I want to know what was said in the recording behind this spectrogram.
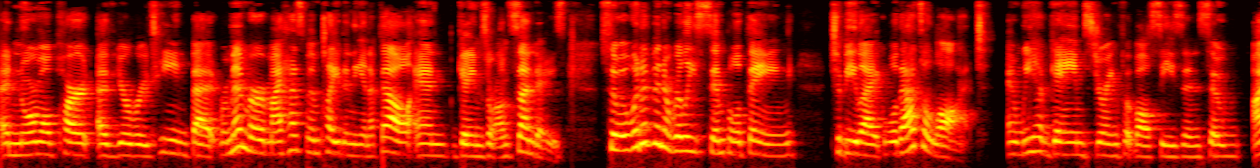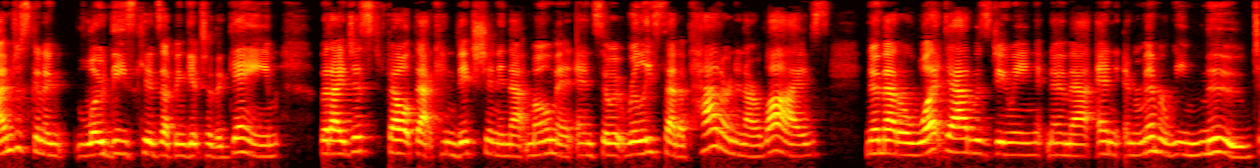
a normal part of your routine. But remember, my husband played in the NFL and games are on Sundays. So it would have been a really simple thing to be like, well, that's a lot and we have games during football season. So I'm just going to load these kids up and get to the game. But I just felt that conviction in that moment. And so it really set a pattern in our lives. No matter what dad was doing, no matter, and, and remember, we moved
